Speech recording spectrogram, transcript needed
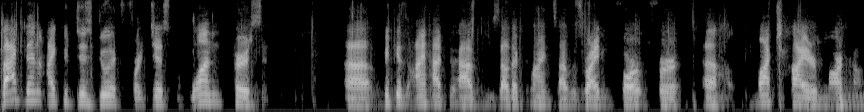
Back then, I could just do it for just one person uh, because I had to have these other clients I was writing for for a much higher markup.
